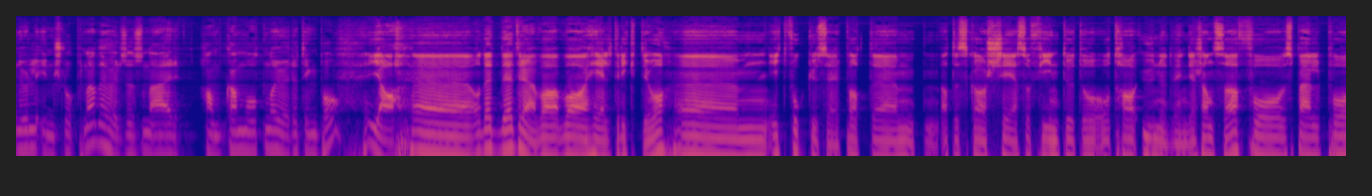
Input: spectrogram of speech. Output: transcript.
null innslupne. Det høres ut som det er HamKam-måten å gjøre ting på? Ja, øh, og det, det, tror jeg var, var helt riktig òg. Eh, ikke fokusere på at, uh, at, det skal se så fint ut og, og ta unødvendige sjanser. Få spille på,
